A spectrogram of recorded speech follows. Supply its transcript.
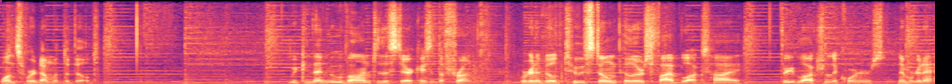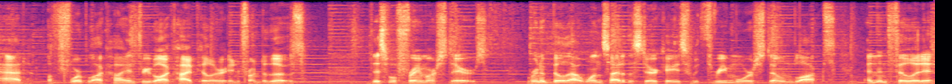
once we're done with the build. We can then move on to the staircase at the front. We're going to build two stone pillars 5 blocks high, 3 blocks from the corners, then we're going to add a 4 block high and 3 block high pillar in front of those. This will frame our stairs. We're going to build out one side of the staircase with 3 more stone blocks, and then fill it in.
